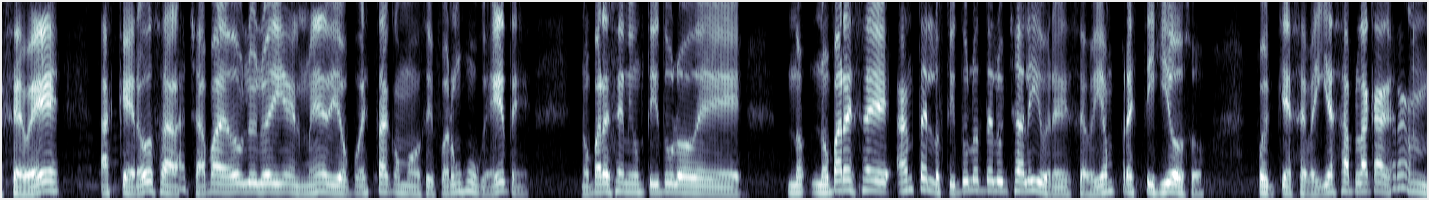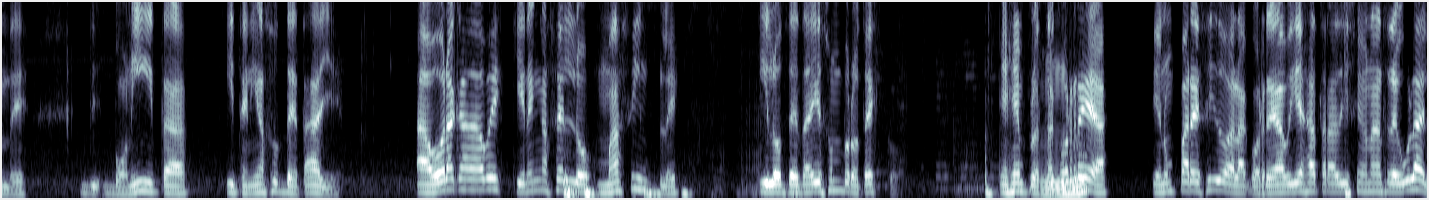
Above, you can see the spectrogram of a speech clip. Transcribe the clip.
Se ve asquerosa la chapa de WWE en el medio, puesta como si fuera un juguete. No parece ni un título de. No, no parece. Antes los títulos de lucha libre se veían prestigiosos porque se veía esa placa grande, bonita y tenía sus detalles. Ahora cada vez quieren hacerlo más simple y los detalles son grotescos. Ejemplo, esta correa tiene un parecido a la correa vieja tradicional regular,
